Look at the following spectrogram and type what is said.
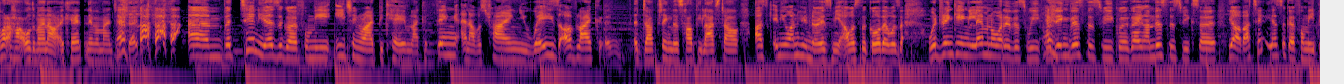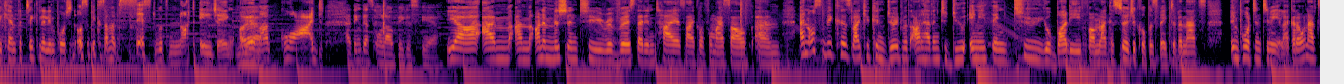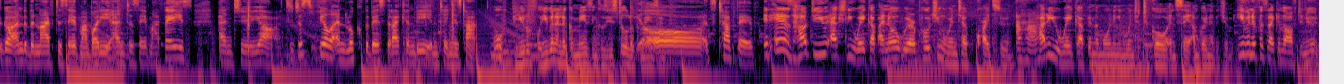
what, how old am I now? Okay, never mind, just joke. Um, but 10 years ago, for me, eating right became like a thing, and I was trying new ways of like adopting this healthy lifestyle. Ask anyone who knows me. I was the girl that was, we're drinking lemon water this week, we're doing this this week, we're going on this this week. So, yeah, about 10 years ago, for me, it became particularly important. Also, because I'm obsessed with not aging. Yeah. Oh my God. I think that's all our biggest Yeah, I'm I'm on a mission to reverse that entire cycle for myself, um, and also because like you can do it without having to do anything to your body from like a surgical perspective, and that's important to me. Like I don't want to have to go under the knife to save my body and to save my face, and to yeah to just feel and look the best that I can be in ten years time. Oh, beautiful. You're going to look amazing because you still look amazing. Oh, it's tough, babe. It is. How do you actually wake up? I know we're approaching winter quite soon. Uh-huh. How do you wake up in the morning in winter to go and say, I'm going to the gym? Even if it's like in the afternoon.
